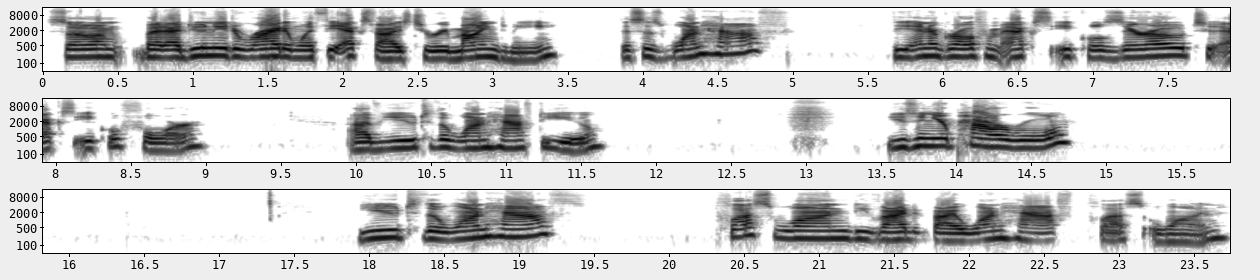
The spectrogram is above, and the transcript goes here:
So, I'm, but I do need to write them with the x values to remind me. This is 1 half the integral from x equals 0 to x equal 4 of u to the 1 half du. Using your power rule, u to the 1 half plus 1 divided by 1 half plus 1.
